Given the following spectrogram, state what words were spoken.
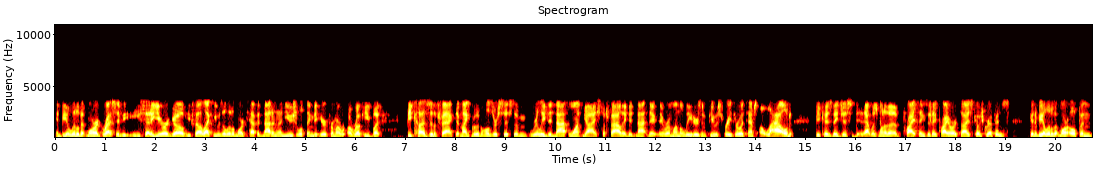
and be a little bit more aggressive. He, he said a year ago he felt like he was a little more tepid. Not an unusual thing to hear from a, a rookie, but because of the fact that Mike Budenholzer's system really did not want guys to foul. They did not. They, they were among the leaders in fewest free throw attempts allowed because they just that was one of the pri- things that they prioritized. Coach Griffin's going to be a little bit more open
